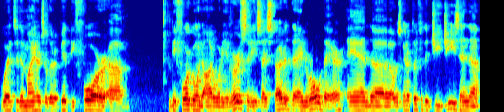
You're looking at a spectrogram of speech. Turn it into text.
went to the minors a little bit before um, before going to Ottawa University. So I started to enroll there, and uh, I was going to play for the GGs and. Uh,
